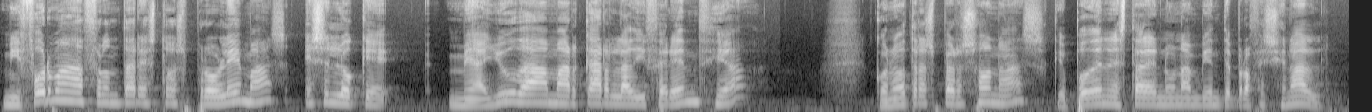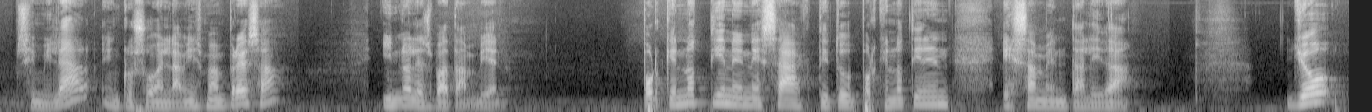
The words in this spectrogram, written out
Mi forma de afrontar estos problemas es lo que me ayuda a marcar la diferencia con otras personas que pueden estar en un ambiente profesional similar, incluso en la misma empresa, y no les va tan bien porque no tienen esa actitud, porque no tienen esa mentalidad. Yo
